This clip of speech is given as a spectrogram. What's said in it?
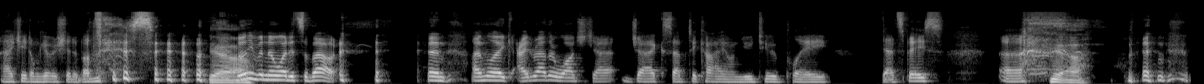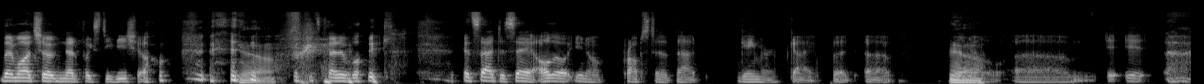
I actually don't give a shit about this. Yeah. I don't even know what it's about. and I'm like, I'd rather watch Jack Jacksepticeye on YouTube play Dead Space uh, Yeah. than, than watch a Netflix TV show. Yeah. it's kind of like, it's sad to say, although, you know, props to that gamer guy, but uh, you Yeah. know, um, it, it uh,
